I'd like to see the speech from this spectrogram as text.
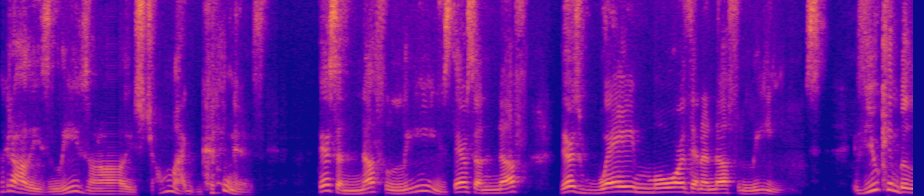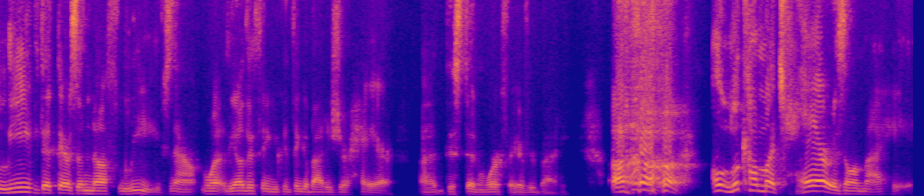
Look at all these leaves on all these. Oh my goodness. There's enough leaves. There's enough, there's way more than enough leaves. If you can believe that there's enough leaves, now, one, the other thing you can think about is your hair. Uh, this doesn't work for everybody. Uh, oh, look how much hair is on my head.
